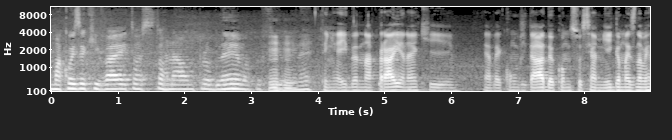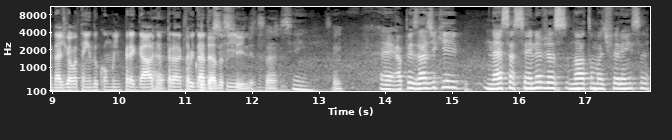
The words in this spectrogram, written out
uma coisa que vai to se tornar um problema pro filme, uhum. né? Tem a ida na praia, né, que ela é convidada como se fosse amiga, mas na verdade ela está indo como empregada é, para cuidar, cuidar, dos, dos filhos. filhos né? é. Sim. Sim. É, apesar de que nessa cena eu já noto uma diferença,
